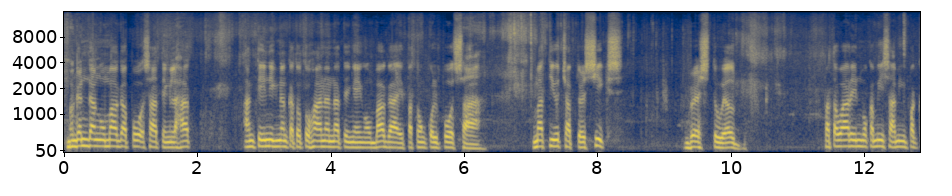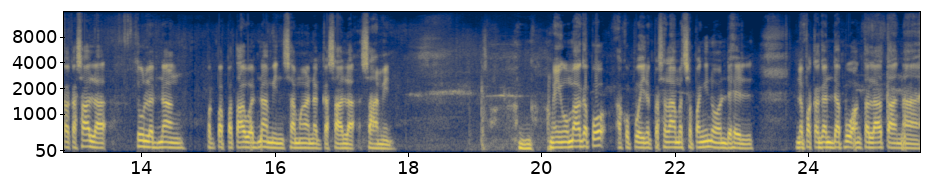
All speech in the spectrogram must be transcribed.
Magandang umaga po sa ating lahat. Ang tinig ng katotohanan natin ngayong umaga ay patungkol po sa Matthew chapter 6 verse 12. Patawarin mo kami sa aming pagkakasala tulad ng pagpapatawad namin sa mga nagkasala sa amin. Ngayong umaga po, ako po ay nagpasalamat sa Panginoon dahil napakaganda po ang talata na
